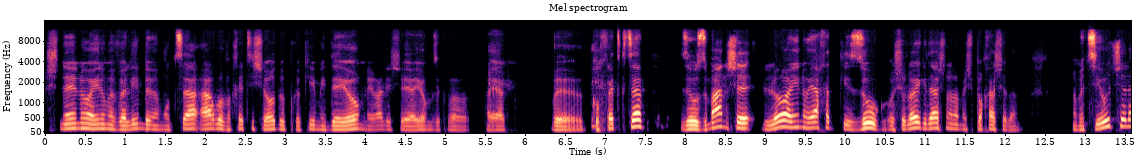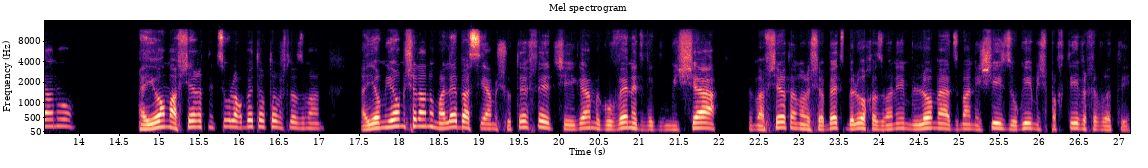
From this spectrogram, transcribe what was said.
שנינו היינו מבלים בממוצע ארבע וחצי שעות בפקקים מדי יום, נראה לי שהיום זה כבר היה קופץ קצת. זהו זמן שלא היינו יחד כזוג, או שלא הקדשנו למשפחה שלנו. המציאות שלנו היום מאפשרת ניצול הרבה יותר טוב של הזמן. היום-יום שלנו מלא בעשייה משותפת, שהיא גם מגוונת וגמישה, ומאפשרת לנו לשבץ בלוח הזמנים לא מעט זמן אישי, זוגי, משפחתי וחברתי.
